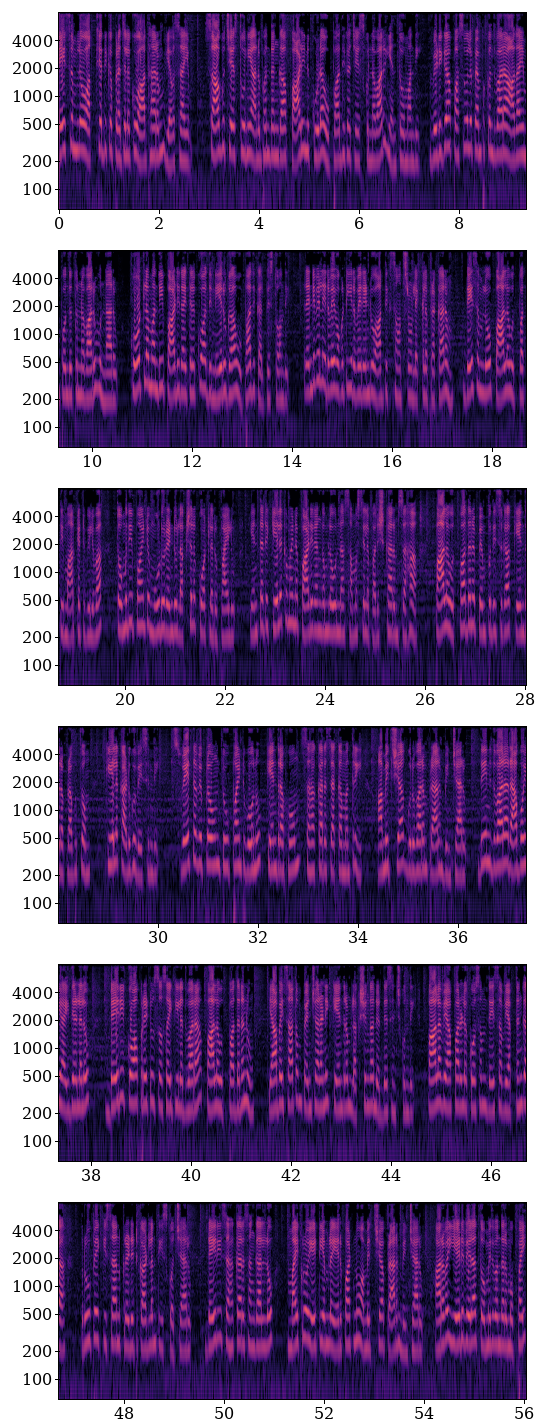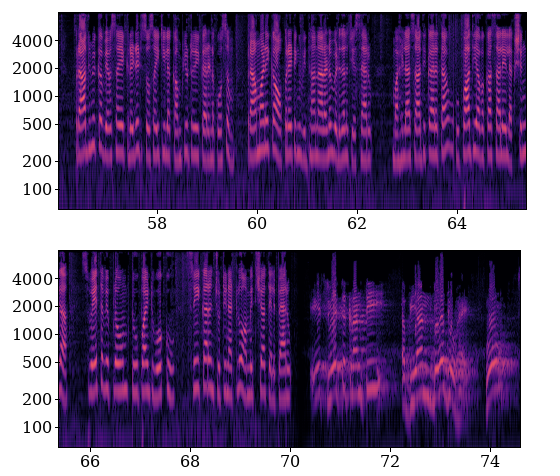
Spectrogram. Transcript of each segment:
దేశంలో అత్యధిక ప్రజలకు ఆధారం వ్యవసాయం. సాగు చేస్తూనే అనుబంధంగా పాడిని కూడా ఉపాధిగా చేసుకున్నవారు ఎంతో మంది విడిగా పశువుల పెంపకం ద్వారా ఆదాయం పొందుతున్నవారు ఉన్నారు. కోట్ల మంది పాడి రైతులకు అది నేరుగా ఉపాధి కల్పిస్తోంది. రెండు వేల ఇరవై ఒకటి ఇరవై రెండు ఆర్థిక సంవత్సరం లెక్కల ప్రకారం దేశంలో పాల ఉత్పత్తి మార్కెట్ విలువ తొమ్మిది పాయింట్ మూడు రెండు లక్షల కోట్ల రూపాయలు. ఎంతటి కీలకమైన పాడి రంగంలో ఉన్న సమస్యల పరిష్కారం సహా పాల ఉత్పాదన పెంపు దిశగా కేంద్ర ప్రభుత్వం కీలక అడుగు వేసింది. శ్వేత విప్లవం టూ పాయింట్ ఓను కేంద్ర హోం సహకార శాఖ మంత్రి అమిత్ షా గురువారం ప్రారంభించారు. దీని ద్వారా రాబోయే ఐదేళ్ళలో డైరీ కోఆపరేటివ్ సొసైటీల ద్వారా పాల ఉత్పాదనను యాభై శాతం పెంచాలని కేంద్రం లక్ష్యంగా నిర్దేశించుకుంది. పాల వ్యాపారుల కోసం దేశవ్యాప్తంగా రూపే కిసాన్ క్రెడిట్ కార్డులను తీసుకొచ్చారు. డైరీ సహకార సంఘాల్లో మైక్రో ఏటీఎంల ఏర్పాటును అమిత్ షా ప్రారంభించారు. అరవై ఏడు వేల తొమ్మిది వందల ముప్పై ప్రాథమిక వ్యవసాయ క్రెడిట్ సొసైటీల కంప్యూటరీకరణ కోసం ప్రామాణిక ఆపరేటింగ్ విధానాలను విడుదల చేశారు మహిళా సాధికారత ఉపాధి అవకాశాలే లక్ష్యంగా శ్వేత విప్లవం టూ పాయింట్ ఓకు శ్రీకారం చుట్టినట్లు అమిత్ షా తెలిపారు ये श्वेत क्रांति अभियान दो जो है वो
